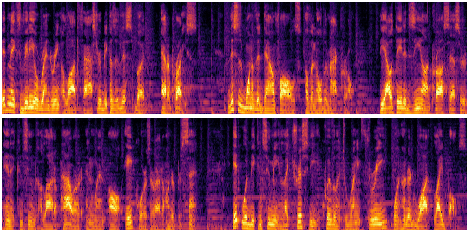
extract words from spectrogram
It makes video rendering a lot faster because of this, but at a price. This is one of the downfalls of an older Mac Pro. The outdated Xeon processor in it consumes a lot of power and when all 8 cores are at 100%, it would be consuming electricity equivalent to running three 100 watt light bulbs.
